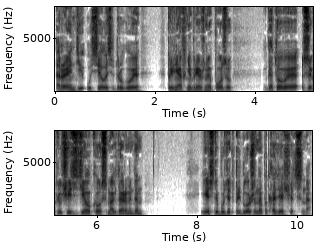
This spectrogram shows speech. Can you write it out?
Рэнди уселась в другое, приняв небрежную позу, готовая заключить сделку с Макдермидом если будет предложена подходящая цена.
